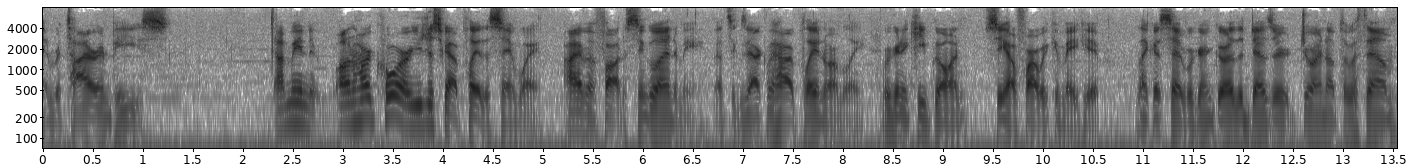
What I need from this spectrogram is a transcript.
and retire in peace. I mean, on hardcore, you just gotta play the same way. I haven't fought a single enemy. That's exactly how I play normally. We're gonna keep going, see how far we can make it. Like I said, we're gonna go to the desert, join up with them.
